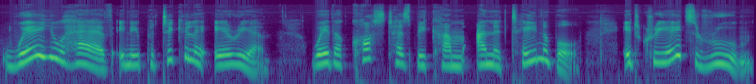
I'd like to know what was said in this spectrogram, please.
where you have in a particular area where the cost has become unattainable, it creates room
